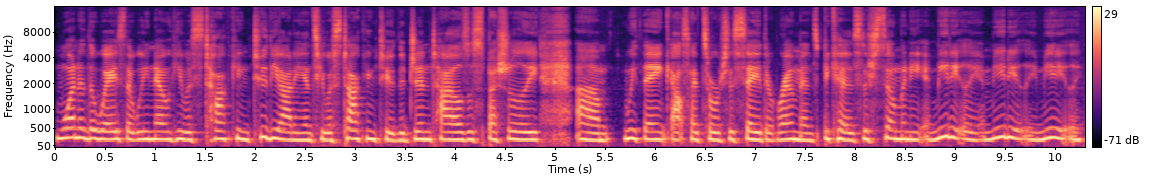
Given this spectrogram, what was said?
one of the ways that we know he was talking to the audience. He was talking to the gentiles especially um, we think outside sources say the romans because there's so many immediately immediately immediately.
